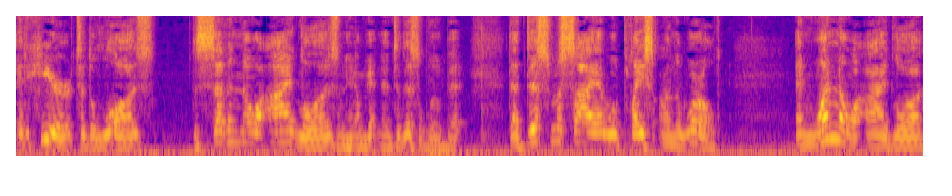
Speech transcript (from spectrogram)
adhere to the laws, the seven Noahide laws, and I'm getting into this a little bit, that this Messiah will place on the world. And one Noahide law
